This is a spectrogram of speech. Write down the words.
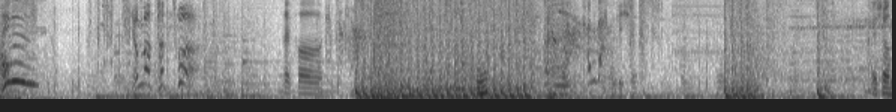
아이고. 연막탄 투하 사이퍼. 간다. 컨디션. 액션.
